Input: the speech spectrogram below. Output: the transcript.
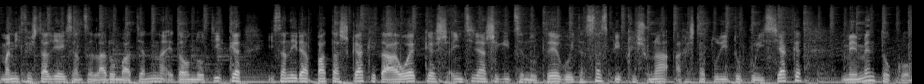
Manifestalia izan zen larun batean eta ondotik izan dira pataskak eta hauek aintzina segitzen dute. Goita zazpi prisuna arrestatu ditu poliziak mementoko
